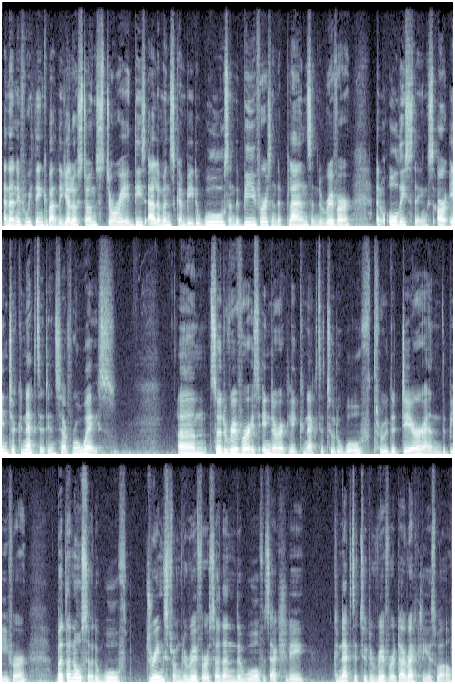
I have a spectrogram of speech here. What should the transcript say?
And then, if we think about the Yellowstone story, these elements can be the wolves and the beavers and the plants and the river, and all these things are interconnected in several ways. Um, so, the river is indirectly connected to the wolf through the deer and the beaver, but then also the wolf drinks from the river, so then the wolf is actually connected to the river directly as well.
